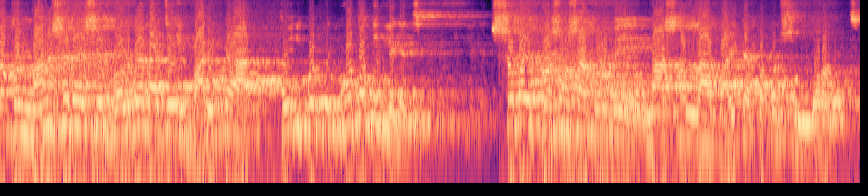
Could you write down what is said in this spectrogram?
তখন মানুষেরা এসে বলবে না যে এই বাড়িটা তৈরি করতে কতদিন লেগেছে। সবাই প্রশংসা করবে মাশাল্লাহ বাড়িটা কত সুন্দর হয়েছে।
